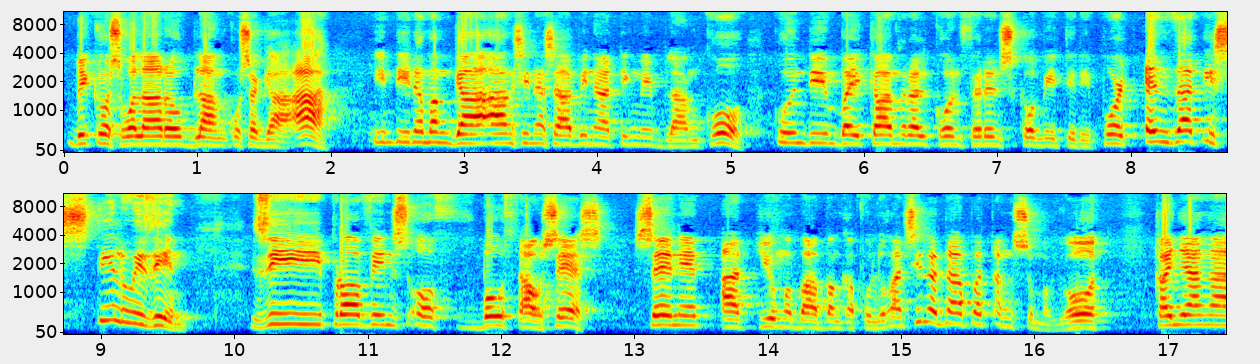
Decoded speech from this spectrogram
because wala raw blanco sa GAA. Hindi naman GAA ang sinasabi nating may blanco, kundi yung bicameral conference committee report. And that is still within the province of both houses, Senate at yung mababang kapulungan. Sila dapat ang sumagot. Kanya nga,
